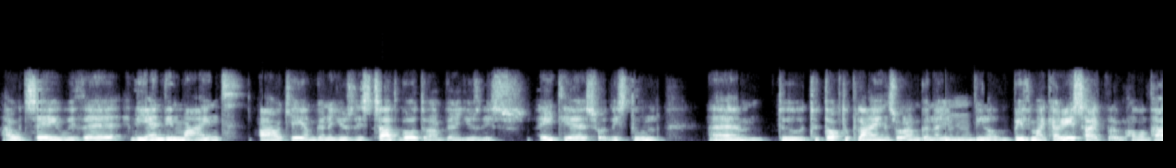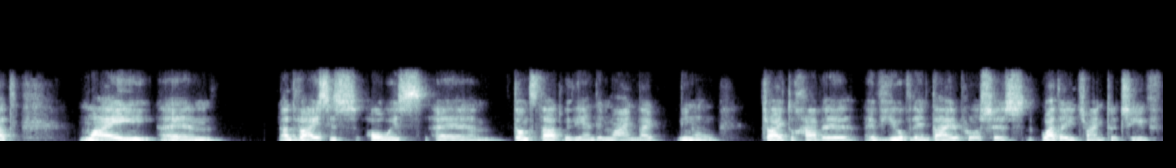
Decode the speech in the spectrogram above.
I would say, with the, the end in mind. Ah, okay, I'm going to use this chatbot, or I'm going to use this ATS or this tool um, to to talk to clients, or I'm going to, mm. you know, build my career site, all of that. My um, advice is always um, don't start with the end in mind. Like, you know, try to have a, a view of the entire process. What are you trying to achieve?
